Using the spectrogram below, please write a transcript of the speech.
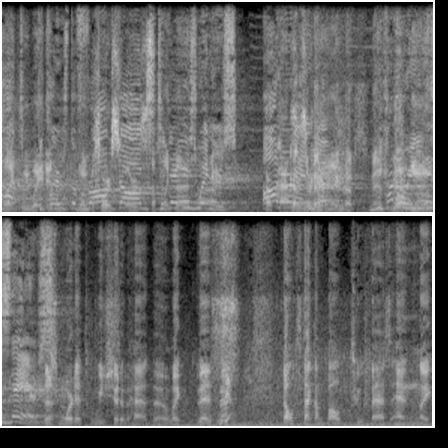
the like Hut we waited declares the when before scores stuff like today's that. winners. Honor Because and we're gonna pick up Smith. recovery Yeah. is theirs. There's more that we should have had though. Like this. Yeah. Don't stack on ball too fast and like.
